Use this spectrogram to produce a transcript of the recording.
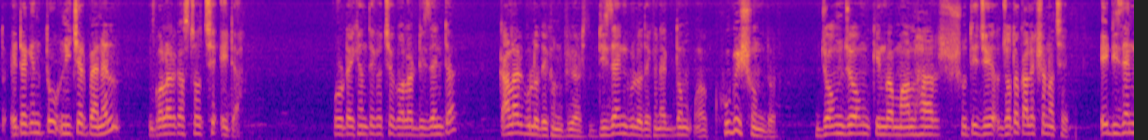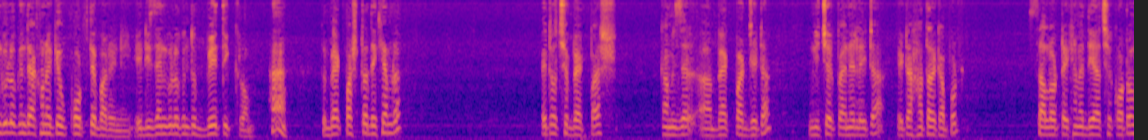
তো এটা কিন্তু নিচের প্যানেল গলার কাজটা হচ্ছে এইটা। পুরোটা এখান থেকে হচ্ছে গলার ডিজাইনটা। কালারগুলো দেখুন ভিউয়ার্স ডিজাইনগুলো দেখুন, একদম খুবই সুন্দর। জমজম কিংবা মালহার, সুতি যে, যত কালেকশন আছে, এই ডিজাইনগুলো কিন্তু এখনও কেউ করতে পারেনি। এই ডিজাইনগুলো কিন্তু ব্যতিক্রম হ্যাঁ? তো ব্যাক পাশটা দেখি আমরা। এটা হচ্ছে ব্যাক পাশ কামিজের ব্যাক পার্ট যেটা নিচের প্যানেল এটা এটা হাতার কাপড়। সালোয়ারটা এখানে দেওয়া আছে কটন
